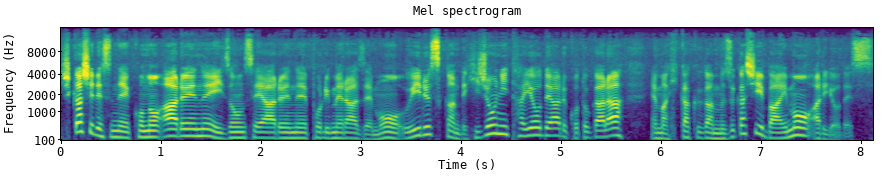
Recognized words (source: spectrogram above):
しかしですねこの RNA 依存性 RNA ポリメラーゼもウイルス間で非常に多様であることから、え、まあ、比較が難しい場合もあるようです。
